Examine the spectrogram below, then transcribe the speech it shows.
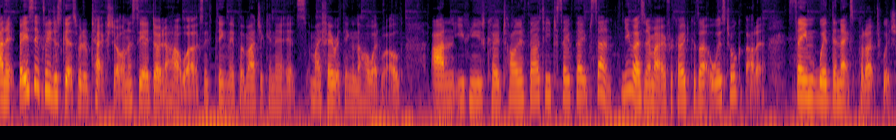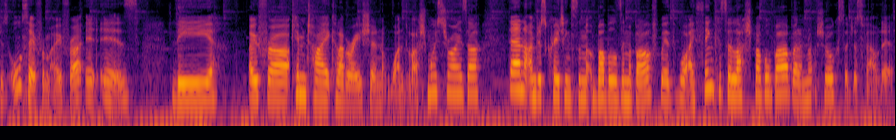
and it basically just gets rid of texture. Honestly, I don't know how it works. I think they put magic in it. It's my favourite thing in the whole wide world. And you can use code TALIA30 to save 30%. You guys know my Ofra code because I always talk about it. Same with the next product, which is also from Ofra. It is the Ofra Kim Tai collaboration Wonderlush Moisturiser. Then I'm just creating some bubbles in my bath with what I think is a Lush bubble bar, but I'm not sure because I just found it.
